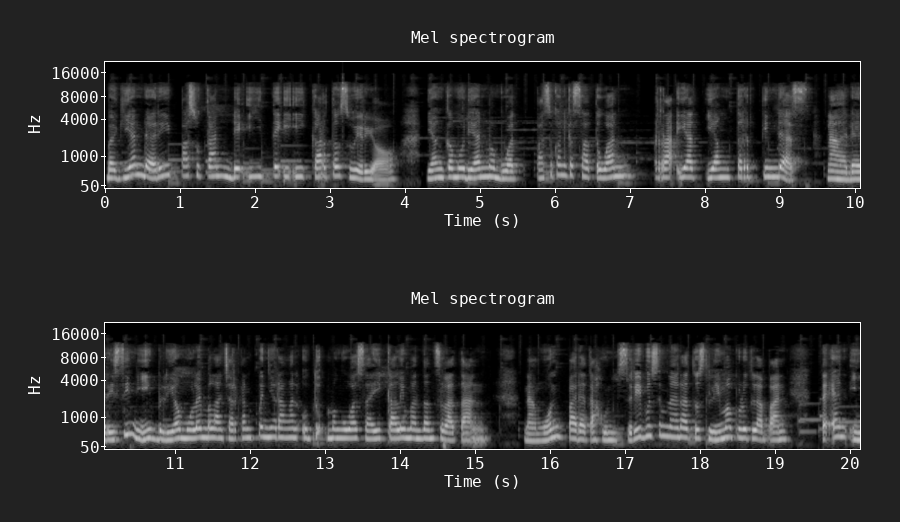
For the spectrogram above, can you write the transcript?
bagian dari pasukan DITII Kartosuwiryo yang kemudian membuat pasukan kesatuan rakyat yang tertindas Nah, dari sini beliau mulai melancarkan penyerangan untuk menguasai Kalimantan Selatan. Namun, pada tahun 1958, TNI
